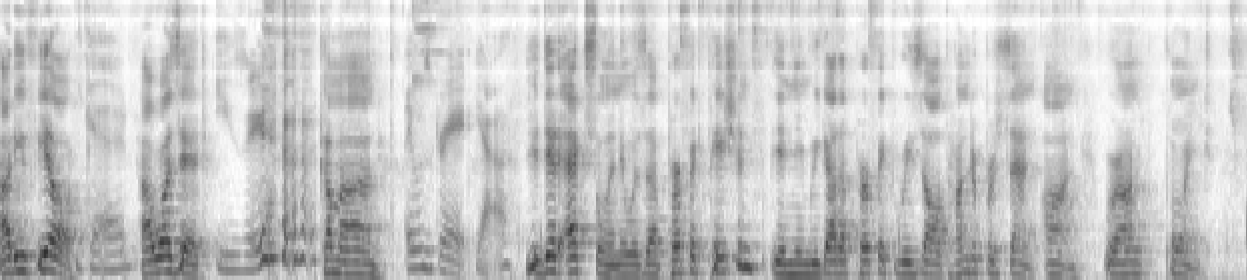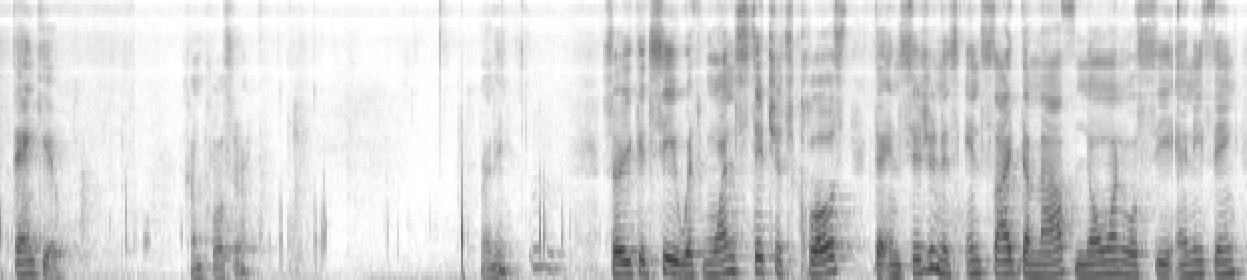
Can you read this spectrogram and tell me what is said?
How do you feel? Good. How was it? Easy. Come on. it was great. Yeah. You did excellent. It was a perfect patient and we got a perfect result, 100% on. We're on point. Thank you. Come closer. Ready? Mm-hmm. So you could see with one stitch it's closed. The incision is inside the mouth. No one will see anything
